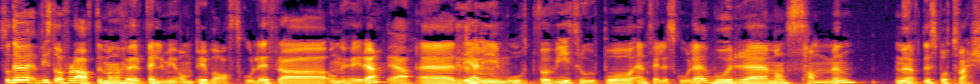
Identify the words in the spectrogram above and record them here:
så det vi står for da at man hører veldig mye om privatskoler fra Unge Høyre. Ja. Eh, det er vi imot, for vi tror på en fellesskole hvor eh, man sammen møtes på tvers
